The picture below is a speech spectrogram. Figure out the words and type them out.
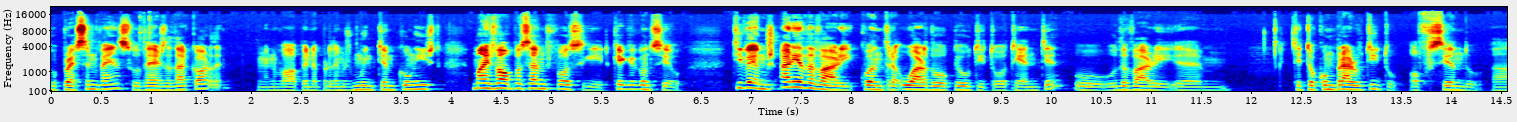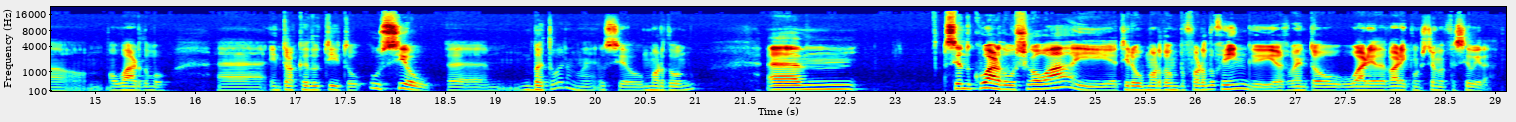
o Preston Vance, o 10 da Dark Order. Também não vale a pena perdermos muito tempo com isto, mais vale passarmos para o seguir. O que é que aconteceu? Tivemos Arya Davari contra o Ardo pelo título TNT. O, o Davari um, tentou comprar o título, oferecendo uh, ao Ardo uh, em troca do título o seu uh, butler, não é? o seu mordomo. Um, sendo que o Ardle chegou lá e atirou o mordomo para fora do ringue e arrebentou o área da Vari com extrema facilidade.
